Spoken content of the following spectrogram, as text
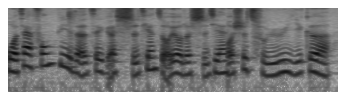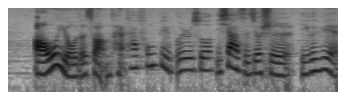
我在封闭的这个十天左右的时间，我是处于一个遨游的状态。它封闭不是说一下子就是一个月、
